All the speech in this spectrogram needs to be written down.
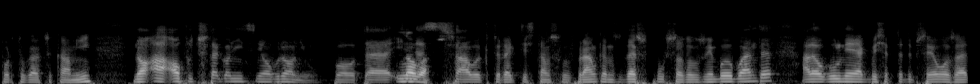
Portugalczykami. No a oprócz tego nic nie obronił, bo te inne no strzały, które gdzieś tam szły w bramkę, no to też wpuszczał, to już nie były błędy, ale ogólnie jakby się wtedy przejęło, że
